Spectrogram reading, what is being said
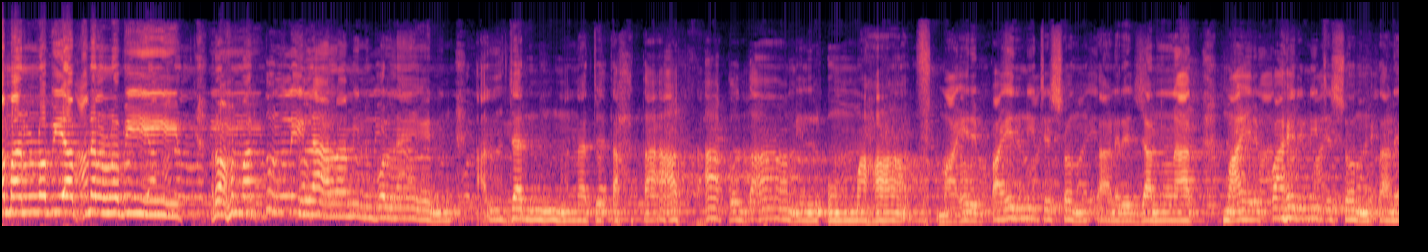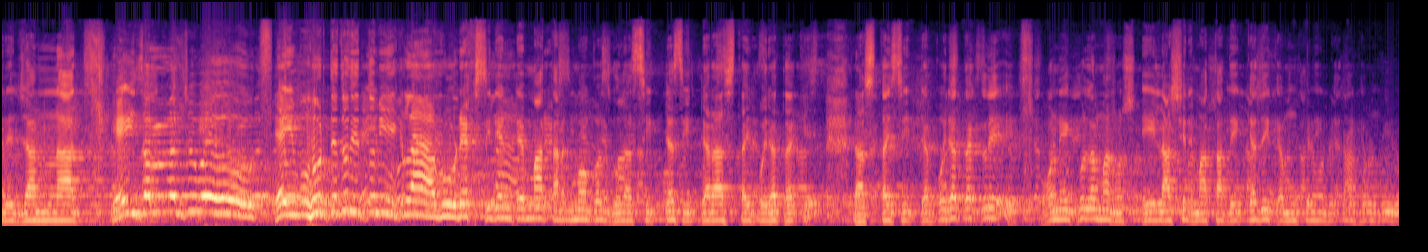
আমার নবী, আপনার নবী রহমাতুল্লিল আলামিন বলেন আল জান্নাতু তাহতা আকদামিল উম্মাহাত মায়ের পায়ের নিচে সন্তানের জান্নাত, মায়ের পায়ের নিচে সন্তানের জান্নাত। এই জন্য যুবক, এই মুহূর্তে যদি তুমি একলা রোড অ্যাক্সিডেন্টে মাথার মগজগুলা সিটটা সিটটা রাস্তায় পড়ে থাকে, রাস্তায় সিটটা পড়ে থাকলে অনেকগুলা মানুষ এই লাশের মাথা দেখা দেখা মুখের মধ্যে কাপড় দিল।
